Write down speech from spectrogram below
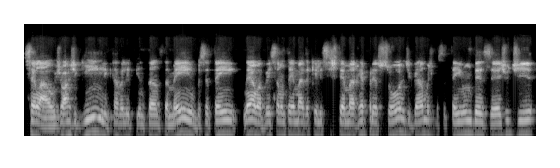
sei lá, o Jorge Guinle, que estava ali pintando também, você tem, né? Uma vez você não tem mais aquele sistema repressor, digamos, você tem um desejo de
